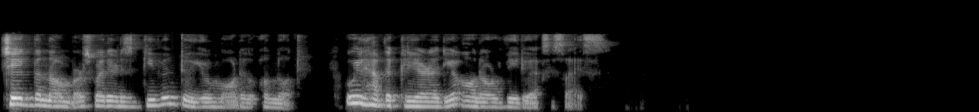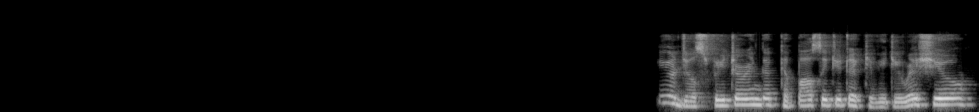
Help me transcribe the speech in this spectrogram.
check the numbers whether it is given to your model or not we'll have the clear idea on our video exercise. We are just filtering the capacity to activity ratio.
